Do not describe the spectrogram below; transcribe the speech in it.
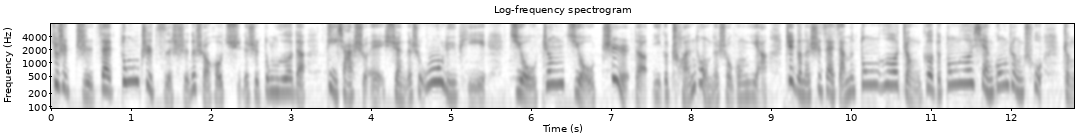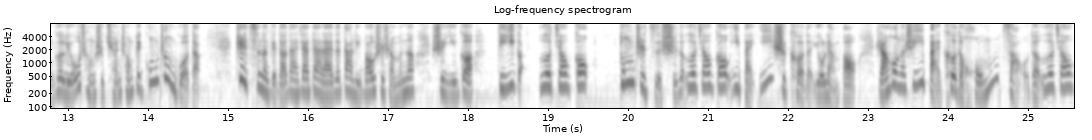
就是。只在冬至子时的时候取的是东阿的地下水，选的是乌驴皮，九蒸九制的一个传统的手工艺啊。这个呢是在咱们东阿整个的东阿县公证处，整个流程是全程被公证过的。这次呢给到大家带来的大礼包是什么呢？是一个第一个阿胶糕，冬至子时的阿胶糕，一百一十克的有两包，然后呢是一百克的红枣的阿胶。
